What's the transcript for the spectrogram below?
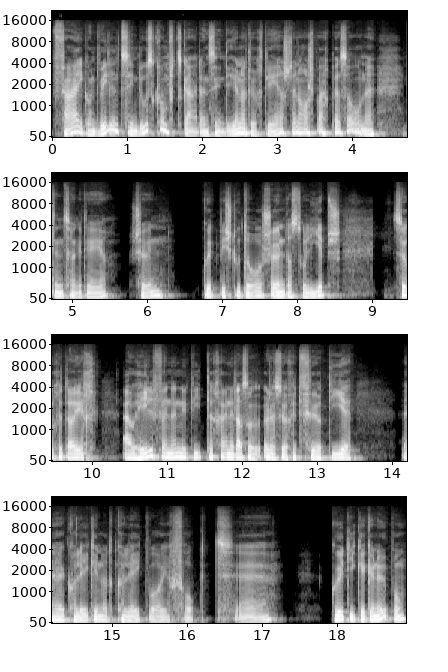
feig und willens sind, Auskunft zu geben, dann sind ihr natürlich die ersten Ansprechpersonen. Dann sagt ihr, ja, schön, gut bist du da, schön, dass du liebst. Sucht euch auch Hilfe, wenn ihr nicht weiter könnt. Also, oder sucht für die äh, Kollegin oder Kollege, die euch fragt, äh, gute Gegenüber.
